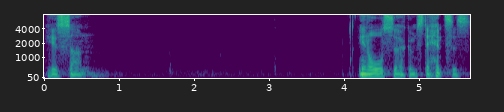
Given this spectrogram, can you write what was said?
his son. In all circumstances.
